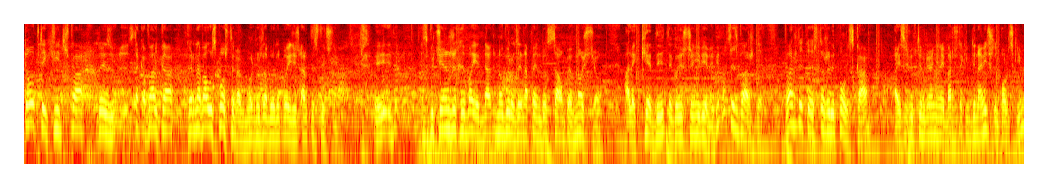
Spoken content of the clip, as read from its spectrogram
to w tej chwili trwa, to jest, taka walka karnawału z postem, jak mo- można było to powiedzieć artystycznie. Zwycięży chyba jednak nowy rodzaj napędu z całą pewnością, ale kiedy, tego jeszcze nie wiemy. Wie pan, co jest ważne? Ważne to jest to, żeby Polska, a jesteśmy w tym rejonie najbardziej takim dynamicznym polskim,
